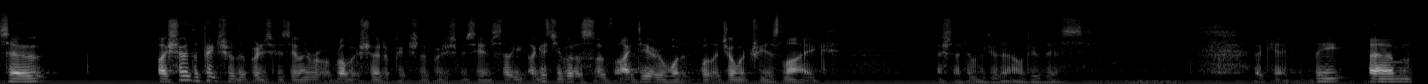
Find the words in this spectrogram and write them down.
so I showed the picture of the British Museum, and Robert showed a picture of the British Museum. So I guess you've got a sort of idea of what, what the geometry is like. Actually, I don't want to do that. I'll do this. Okay. The, um,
